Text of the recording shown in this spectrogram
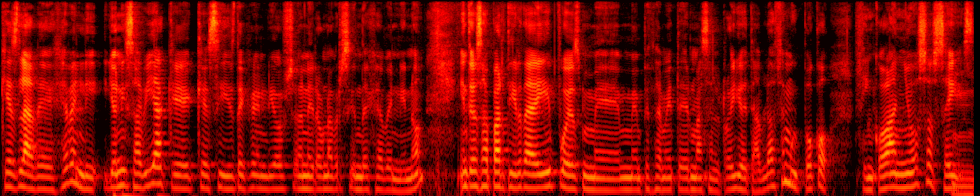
que es la de Heavenly. Yo ni sabía que, que Seas de Heavenly Option era una versión de Heavenly, ¿no? Entonces a partir de ahí pues me, me empecé a meter más en el rollo. Y te hablo hace muy poco, cinco años o seis.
